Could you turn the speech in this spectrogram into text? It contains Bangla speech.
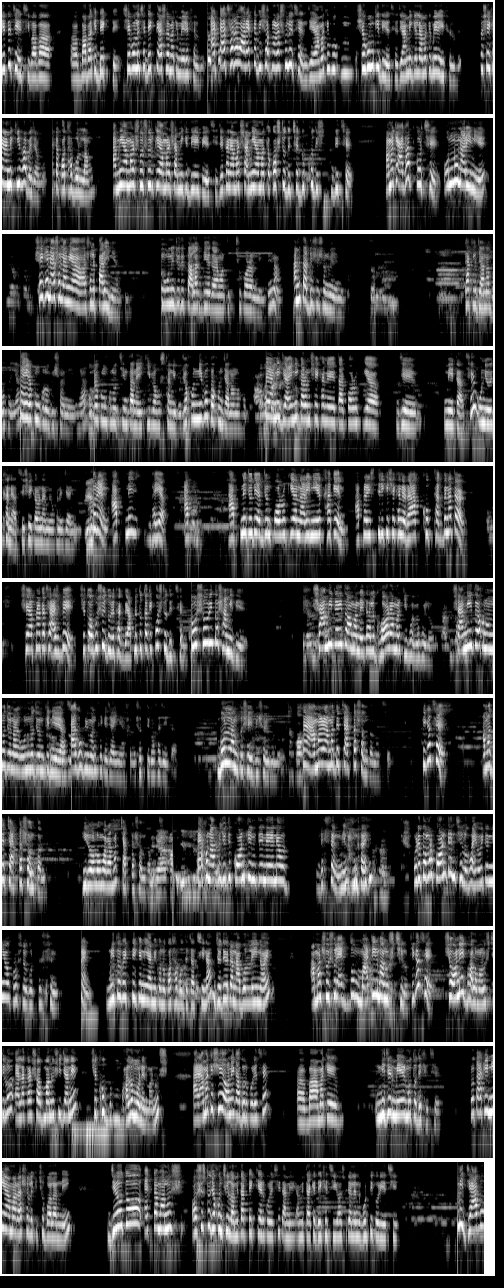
যেতে চেয়েছি বাবা বাবাকে দেখতে। সে বলেছে, দেখতে আসলে আমাকে মেরে ফেলবে। আর তাছাড়াও আরেকটা বিষয় আপনারা শুনেছেন যে আমাকে সে হুমকি দিয়েছে যে আমি গেলে আমাকে মেরেই ফেলবে। তো সেখানে আমি কীভাবে যাব? একটা কথা বললাম, আমি আমার শ্বশুরকে, আমার স্বামীকে দিয়েই পেয়েছি। যেখানে আমার স্বামী আমাকে কষ্ট দিচ্ছে, দুঃখ দিচ্ছে, আমাকে আঘাত করছে অন্য নারী নিয়ে, সেখানে আসলে আমি আসলে পারিনি আর কি। উনি যদি তালাক দিয়ে দেয়, আমার তো কিছু করার নেই, তাই না? আমি তার ডিসিশন মেনে নিব। থাকলে জানাব ভাইয়া। এরকম কোনো বিষয় নেই ভাইয়া। এরকম কোনো চিন্তা নেই, কি ব্যবস্থা নিব, যখন নিব তখন জানানো হবে। তাই আমি যাইনি কারণ সেখানে তার পরকিয়া যে মেয়েটা আছে, উনি ওইখানে আছে, সেই কারণে আমি ওখানে যাইনি। শোনেন, আপনি ভাইয়া, আপ- আপনি যদি একজন পরকিয়া নারী নিয়ে থাকেন, আপনার স্ত্রী কি সেখানে রাগ, ক্ষোভ থাকবে না তার? সে আপনার কাছে আসবে, সে তো অবশ্যই দূরে থাকবে। আপনি তো তাকে কষ্ট দিচ্ছেন। শ্বশুরই তো স্বামী দিয়ে। স্বামীটাই তো আমার নেই, তাহলে ঘর আমার কীভাবে হইল? স্বামী তো এখন অন্যজন অন্যজনকে নিয়ে আছে। রাগ অভিমান থেকে যায়নি আসলে, সত্যি কথা যেটা। বললাম তো সেই বিষয়গুলো। হ্যাঁ আমার, আমাদের চারটা সন্তান আছে। ঠিক আছে? আমাদের চারটা সন্তান। হিরো আলম আর আমার চারটা সন্তান এখন আপনি যদি কন্টেন্ট টেনে এনেও দেখছেন, মিলন ভাই? ওটা তো আমার কন্টেন্ট ছিল ভাই, ওইটা নিয়েও প্রশ্ন করতেছেন। মৃত ব্যক্তিকে নিয়ে আমি কোনো কথা বলতে চাচ্ছি না। যদি ওটা না বললেই নয়। আমার শ্বশুর একদম মাটির মানুষ ছিল, ঠিক আছে? সে অনেক ভালো মানুষ ছিল, এলাকার সব মানুষই জানে, সে খুব ভালো মনের মানুষ। আর আমাকে সে অনেক আদর করেছে বা আমাকে নিজের মেয়ের মতো দেখেছে। তো তাকে নিয়ে আমার আসলে কিছু বলার নেই। যেহেতু একটা মানুষ অসুস্থ যখন ছিল, আমি তার টেক কেয়ার করেছি, আমি আমি তাকে দেখেছি হসপিটালে ভর্তি করিয়েছি। আমি যাব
